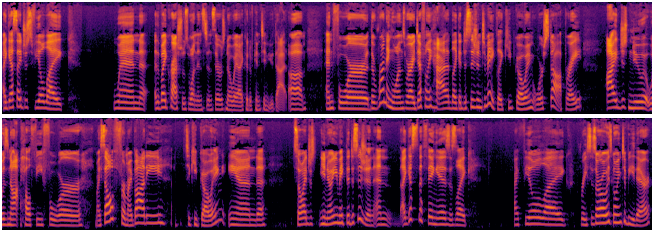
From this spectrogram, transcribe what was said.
I guess I just feel like when the bike crash was one instance, there was no way I could have continued that. Um And for the running ones where I definitely had like a decision to make, like keep going or stop, right? I just knew it was not healthy for myself, for my body to keep going. And so I just, you know, you make the decision. And I guess the thing is, is like, I feel like races are always going to be there,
